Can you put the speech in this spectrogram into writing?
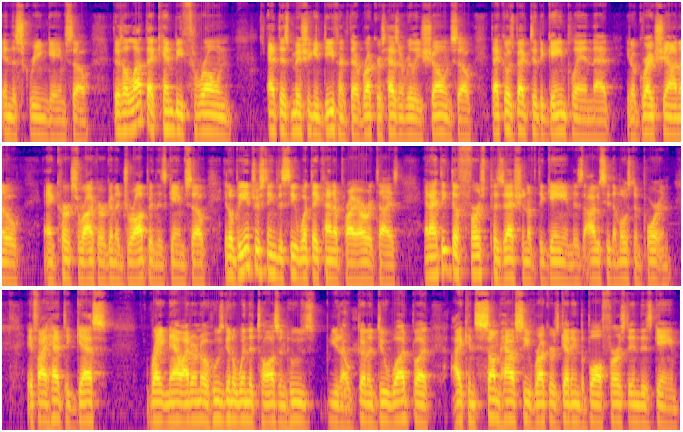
in the screen game. So there's a lot that can be thrown at this Michigan defense that Rutgers hasn't really shown. So that goes back to the game plan that you know Greg Schiano and Kirk Ciarrocca are going to drop in this game. So it'll be interesting to see what they kind of prioritize. And I think the first possession of the game is obviously the most important. If I had to guess right now. I don't know who's going to win the toss and who's you know going to do what, but I can somehow see Rutgers getting the ball first in this game.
